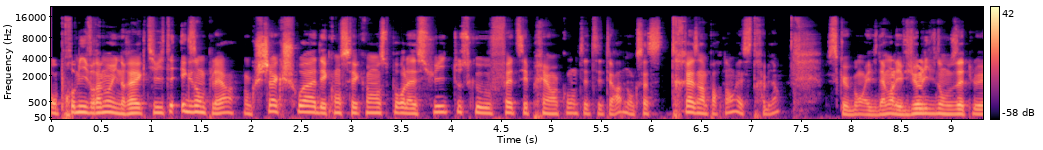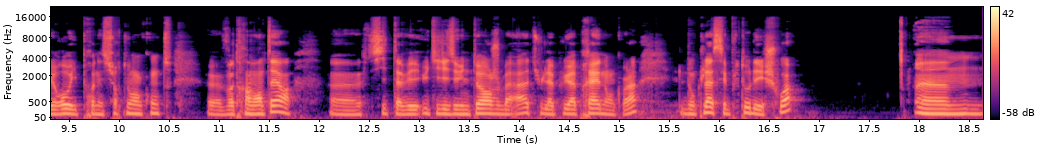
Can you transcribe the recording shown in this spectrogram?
ont promis vraiment une réactivité exemplaire. Donc chaque choix a des conséquences pour la suite. Tout ce que vous faites, c'est pris en compte, etc. Donc ça, c'est très important et c'est très bien. Parce que bon, évidemment, les vieux livres dont vous êtes le héros, il prenait surtout en compte euh, votre inventaire. Euh, si tu avais utilisé une torche, bah ah, tu l'as plus après, donc voilà. Donc là, c'est plutôt des choix. Euh,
